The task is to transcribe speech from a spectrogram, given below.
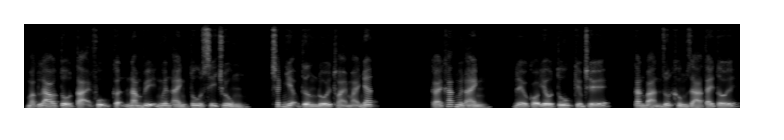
Mặc lao tổ tại phụ cận năm vị nguyên anh tu sĩ chung, trách nhiệm tương đối thoải mái nhất. Cái khác nguyên anh đều có yêu tu kiềm chế, căn bản rút không ra tay tới.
